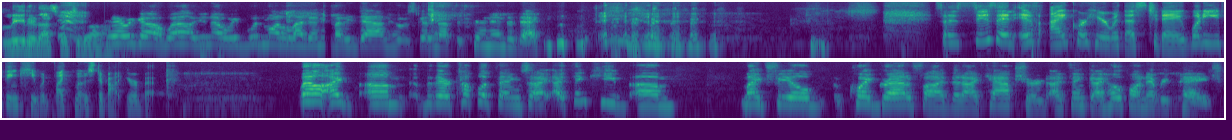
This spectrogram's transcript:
leader. That's what you are. There we go. Well, you know, we wouldn't want to let anybody down who was good enough to tune in today. So, Susan, if Ike were here with us today, what do you think he would like most about your book? Well, I um, there are a couple of things. I, I think he um, might feel quite gratified that I captured, I think, I hope on every page,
